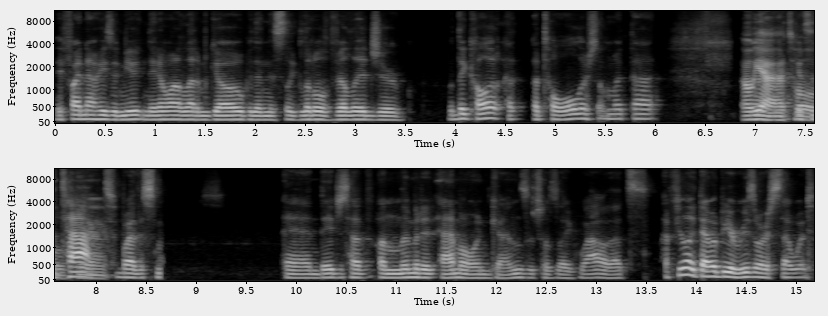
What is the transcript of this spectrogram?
they find out he's a mutant. They don't want to let him go, but then this like little village or what they call it, a, atoll or something like that. Oh yeah, um, atoll, gets attacked by the smokers, and they just have unlimited ammo and guns. Which I was like, wow, that's. I feel like that would be a resource that would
